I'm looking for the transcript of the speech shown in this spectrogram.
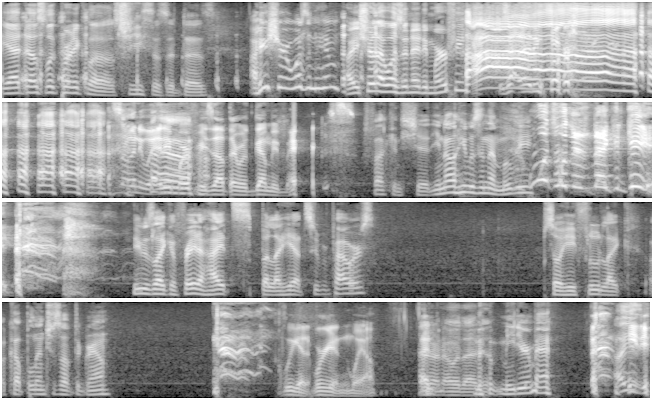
Yeah, it does look pretty close. Jesus, it does. Are you sure it wasn't him? Are you sure that wasn't Eddie Murphy? Ah! So anyway, Eddie Murphy's out there with gummy bears. Fucking shit. You know he was in that movie. What's with this naked kid? He was like afraid of heights, but like he had superpowers. So he flew like a couple inches off the ground. We get it. We're getting way off. I don't know what that is. Meteor Man. Oh, you,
